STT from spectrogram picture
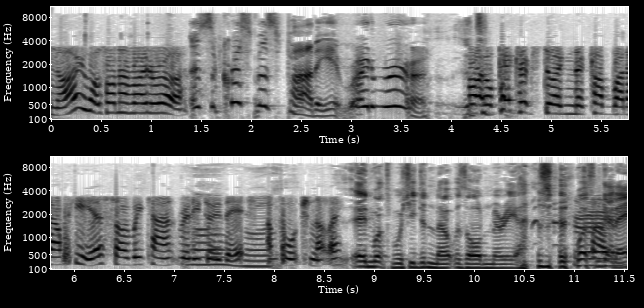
No, what's on a Rotorua? It's a Christmas party at Rotorua. Right, well, Patrick's doing the club one up here, so we can't really do Oh, that, right. unfortunately. And what's more, she didn't know it was on Mariana, so it wasn't going to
